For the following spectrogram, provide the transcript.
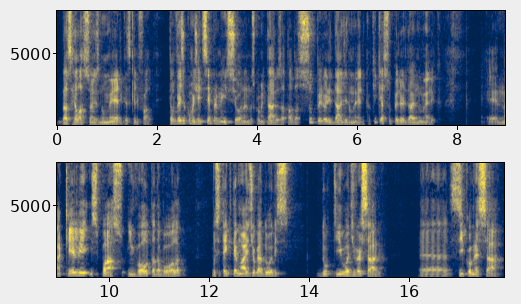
das relações numéricas que ele fala. Então veja como a gente sempre menciona nos comentários a tal da superioridade numérica. O que é superioridade numérica? É, naquele espaço em volta da bola, você tem que ter mais jogadores do que o adversário. É, se começar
